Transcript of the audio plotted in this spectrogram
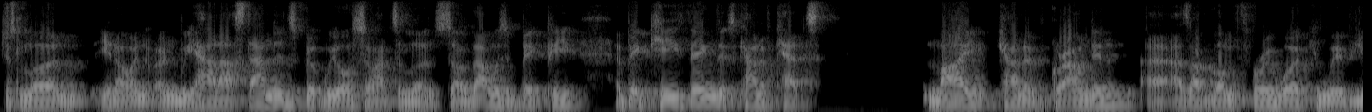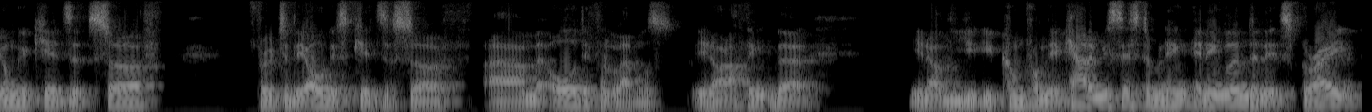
Just learn, you know. And, and we had our standards, but we also had to learn. So that was a big key, a big key thing that's kind of kept my kind of grounding uh, as I've gone through working with younger kids at surf through to the oldest kids at surf um, at all different levels. You know, and I think that, you know, you, you come from the academy system in, in England and it's great,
